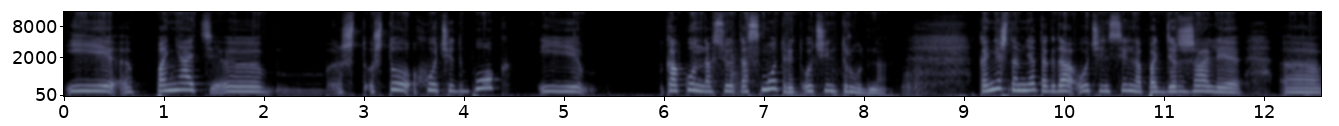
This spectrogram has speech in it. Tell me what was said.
И э, понять, э, что, что хочет Бог и как Он на все это смотрит, очень трудно. Конечно, меня тогда очень сильно поддержали э,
